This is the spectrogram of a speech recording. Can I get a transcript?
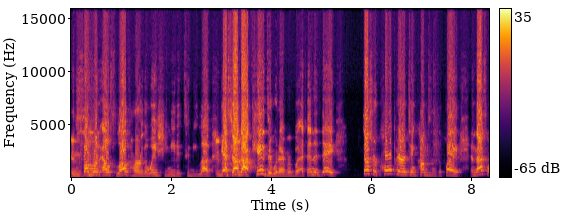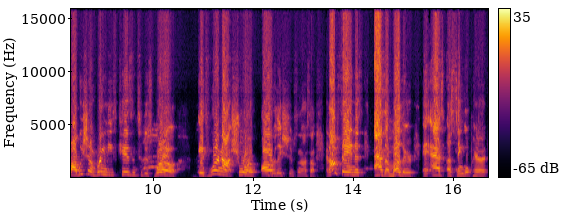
And someone else love her the way she needed to be loved. Yes, y'all got kids or whatever, but at the end of the day, that's where co-parenting comes into play. And that's why we shouldn't bring these kids into this world if we're not sure of our relationships and ourselves. And I'm saying this as a mother and as a single parent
